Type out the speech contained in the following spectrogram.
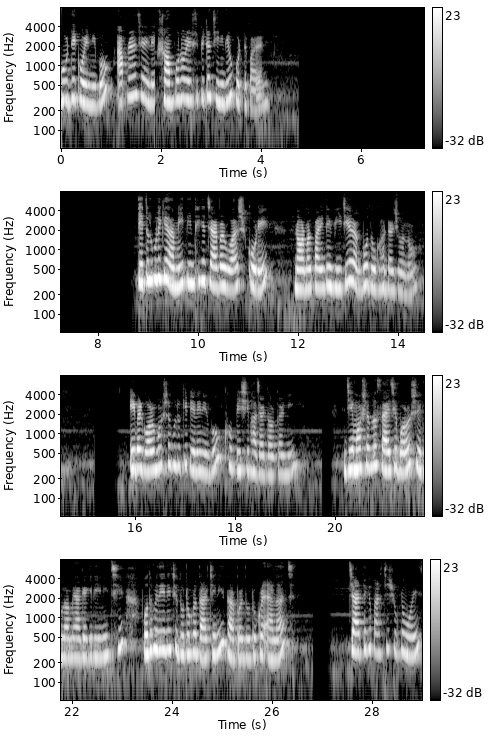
গুড় দিয়ে করে নিব। আপনারা চাইলে সম্পূর্ণ রেসিপিটা চিনি দিয়েও করতে পারেন। তেঁতুলগুলিকে আমি তিন থেকে চারবার ওয়াশ করে নর্মাল পানিতে ভিজিয়ে রাখব দু ঘণ্টার জন্য। এবার গরম মশলাগুলোকে টেলে নেব, খুব বেশি ভাজার দরকার নেই। যে মশলাগুলো সাইজে বড়, সেগুলো আমি আগে আগে দিয়ে নিচ্ছি। প্রথমে দিয়ে নিচ্ছি দু টুকরো দারচিনি, তারপরে দু টুকরো এলাচ, চার থেকে পাঁচটি শুকনো মরিচ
